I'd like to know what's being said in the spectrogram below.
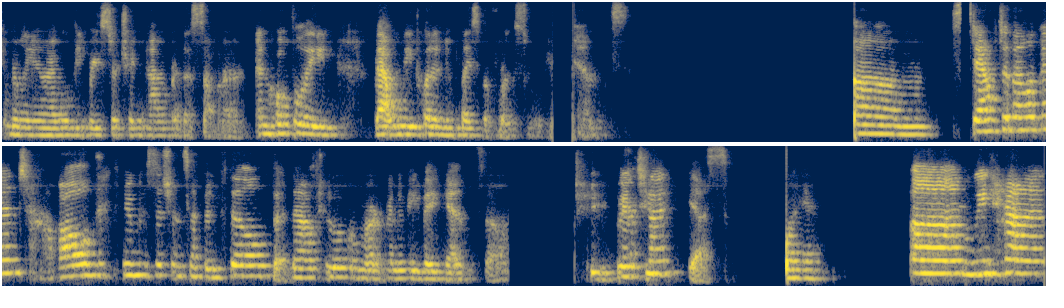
Kimberly and I will be researching that over the summer, and hopefully that will be put into place before the school year ends. Um, staff development, all the new positions have been filled, but now two of them are gonna be vacant, so. We have two, yes. Um, we had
